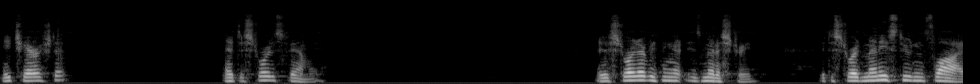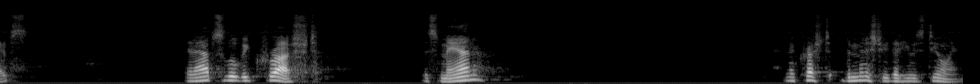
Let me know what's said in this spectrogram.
He cherished it. And it destroyed his family. It destroyed everything at his ministry. It destroyed many students' lives. It absolutely crushed this man. And it crushed the ministry that he was doing.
